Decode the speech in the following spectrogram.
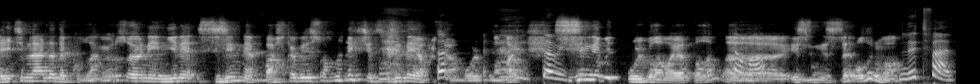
eğitimlerde de kullanıyoruz. Örneğin yine sizinle başka birisi olmadığı için sizinle yapacağım bu uygulamayı. sizinle bir uygulama yapalım tamam. e, izninizle olur mu? Lütfen.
